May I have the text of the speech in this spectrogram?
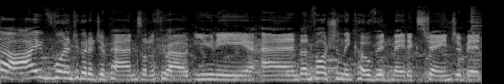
I've wanted to go to Japan sort of throughout uni, and unfortunately, COVID made exchange a bit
